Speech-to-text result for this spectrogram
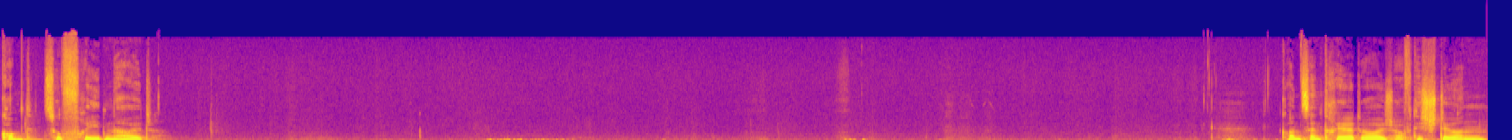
kommt Zufriedenheit. Konzentriert euch auf die Stirn.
